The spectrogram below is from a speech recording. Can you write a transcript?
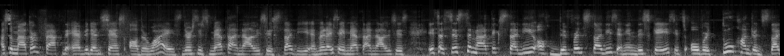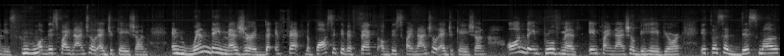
As a matter of fact, the evidence says otherwise. There's this meta analysis study, and when I say meta analysis, it's a systematic study of different studies, and in this case, it's over 200 studies mm-hmm. of this financial education. And when they measured the effect, the positive effect of this financial education on the improvement in financial behavior, it was a dismal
